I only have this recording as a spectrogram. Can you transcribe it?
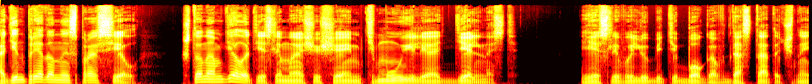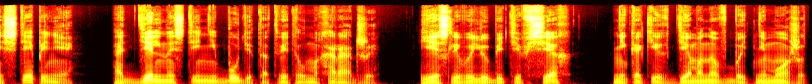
Один преданный спросил, что нам делать, если мы ощущаем тьму или отдельность? Если вы любите Бога в достаточной степени, отдельности не будет, ответил Махараджи. Если вы любите всех, никаких демонов быть не может.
